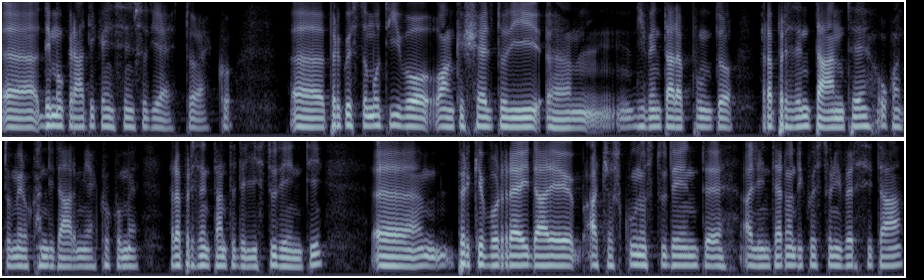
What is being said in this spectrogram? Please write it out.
eh, democratica in senso diretto, ecco. Eh, per questo motivo ho anche scelto di ehm, diventare appunto rappresentante o quantomeno candidarmi ecco, come rappresentante degli studenti ehm, perché vorrei dare a ciascuno studente all'interno di questa università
